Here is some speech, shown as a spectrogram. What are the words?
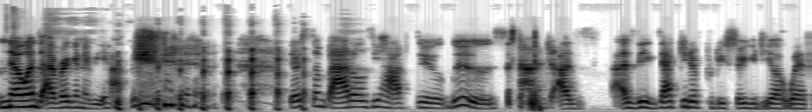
no one's ever going to be happy. There's some battles you have to lose. And as, as the executive producer, you deal with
